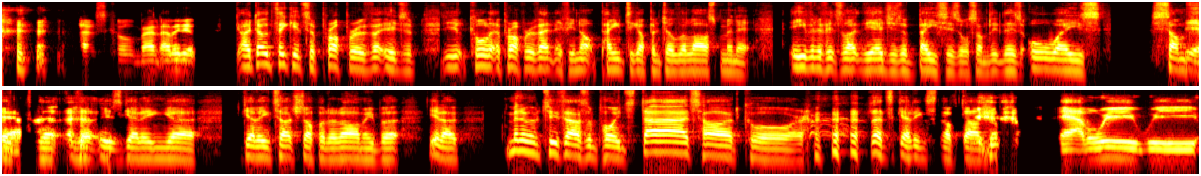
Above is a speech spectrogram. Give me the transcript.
That's cool, man. I mean, it, I don't think it's a proper event. It's a you call it a proper event if you're not painting up until the last minute. Even if it's like the edges of bases or something, there's always something Yeah. that, that is getting uh, getting touched up in an army. But you know, minimum two thousand points. That's hardcore. that's getting stuff done. Yeah, but we we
